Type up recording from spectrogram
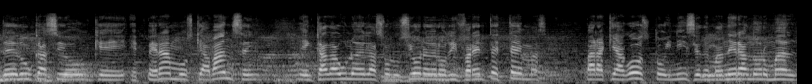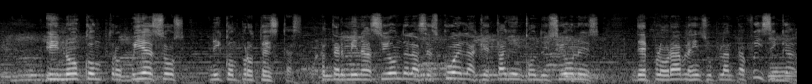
de educación que esperamos que avancen en cada una de las soluciones de los diferentes temas para que agosto inicie de manera normal y no con tropiezos ni con protestas. La terminación de las escuelas que están en condiciones deplorables en su planta física,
